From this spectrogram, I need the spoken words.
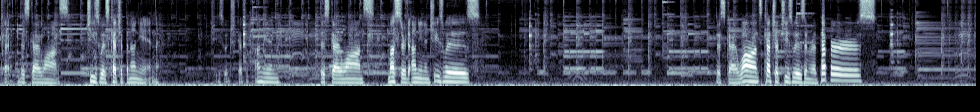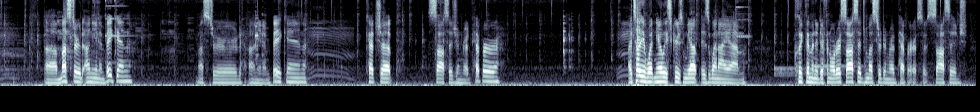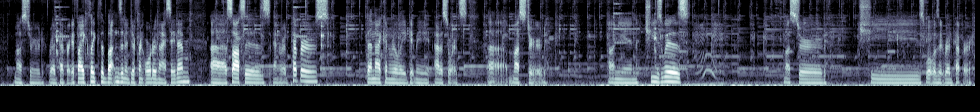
Okay, this guy wants cheese whiz, ketchup, and onion. Cheese whiz, ketchup, onion. This guy wants mustard, onion, and cheese whiz. This guy wants ketchup, cheese whiz, and red peppers. Uh, mustard, onion, and bacon mustard, onion and bacon, ketchup, sausage and red pepper. I tell you what nearly screws me up is when I um, click them in a different order sausage, mustard, and red pepper. So sausage, mustard, red pepper. If I click the buttons in a different order than I say them, uh, sauces and red peppers, then that can really get me out of sorts. Uh, mustard, onion, cheese whiz, mustard, cheese. What was it? Red pepper.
